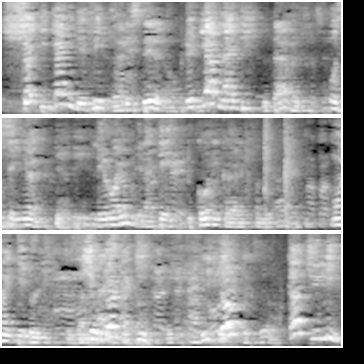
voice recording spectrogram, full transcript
ceux qui gagnent des villes, le diable a dit De au Seigneur, de les royaumes de la terre de m'ont été donnés. Je donne à qui Donc, quand tu lis,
